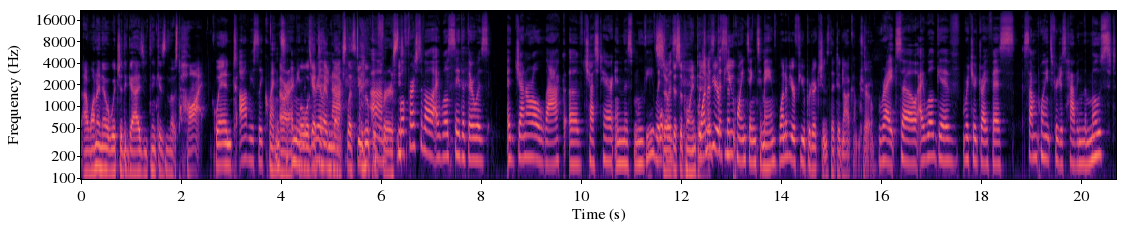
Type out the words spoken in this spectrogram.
I want to know which of the guys you think is the most hot. Quint. obviously quint All right, i mean well, we'll it's get to him not next. Let's do Hooper Um, first. Well, first of all, I will say that there was a general lack of chest hair in this movie, which so was disappointing. which One of was your few- disappointing to me. One of your few predictions that did not come true. Right. So I will give Richard Dreyfuss some points for just having the most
